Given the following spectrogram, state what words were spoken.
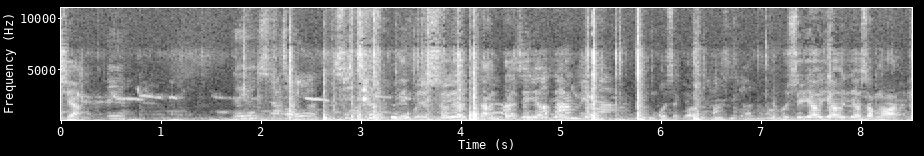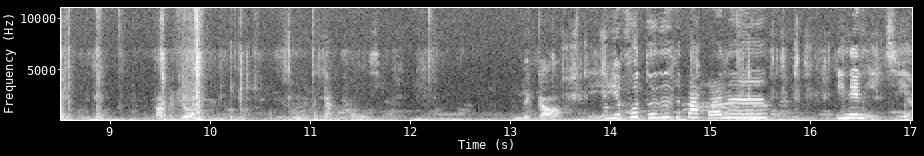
四日吃啊？哎呀，他要睡觉啊，睡覺。你不是說要等等些要要要？我食咗啦。你不是要要要什麼啊？barbecue 啊？那個檔口一下。你搞啊？咦，不得的，爸爸呢？一年一季啊？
